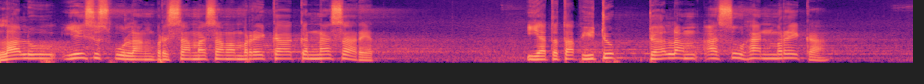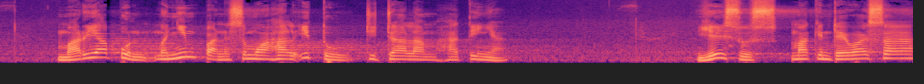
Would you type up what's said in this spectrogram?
Lalu Yesus pulang bersama-sama mereka ke Nazaret. Ia tetap hidup dalam asuhan mereka. Maria pun menyimpan semua hal itu di dalam hatinya. Yesus makin dewasa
